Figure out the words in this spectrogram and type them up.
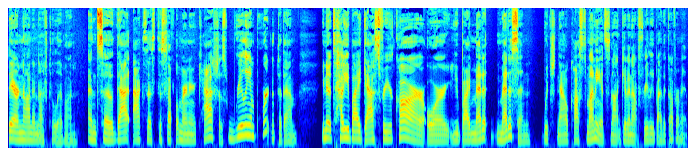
They are not enough to live on. And so that access to supplementary cash is really important to them. You know, it's how you buy gas for your car or you buy med- medicine, which now costs money. It's not given out freely by the government.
